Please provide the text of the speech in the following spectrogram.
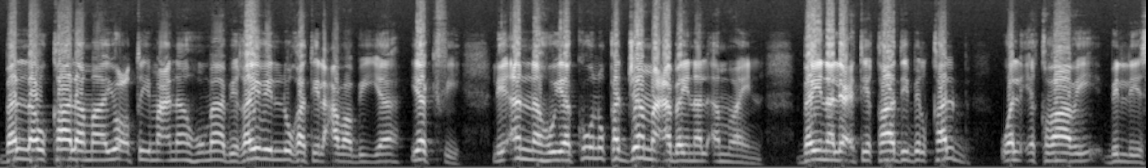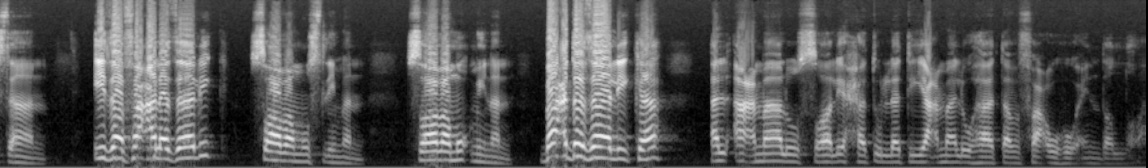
بل لو قال ما يعطي معناهما بغير اللغة العربية يكفي لأنه يكون قد جمع بين الأمرين بين الاعتقاد بالقلب والإقرار باللسان. إذا فعل ذلك صار مسلما صار مؤمنا. بعد ذلك الأعمال الصالحة التي يعملها ترفعه عند الله.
